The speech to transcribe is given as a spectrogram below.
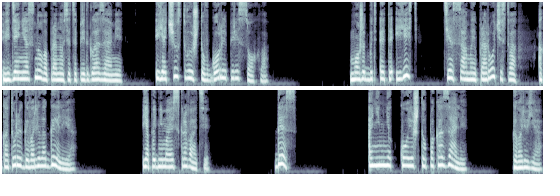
Видение снова проносится перед глазами, и я чувствую, что в горле пересохло. Может быть, это и есть те самые пророчества, о которых говорила Гелия. Я поднимаюсь с кровати. «Дес, они мне кое-что показали», — говорю я.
